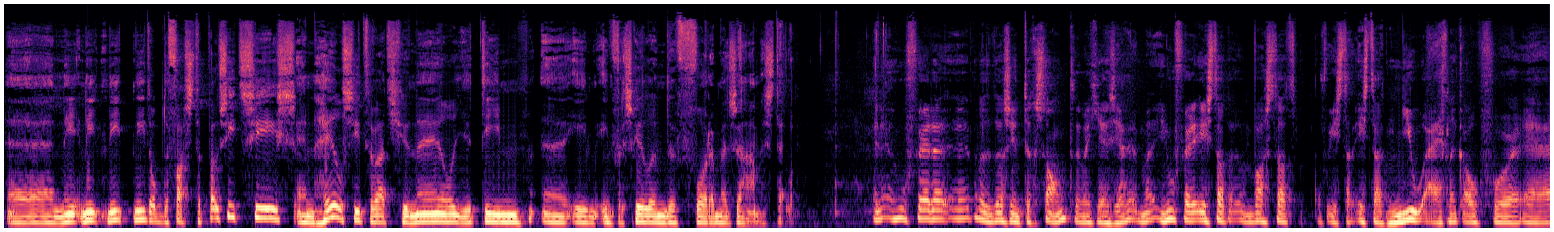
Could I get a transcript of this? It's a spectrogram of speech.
ja. niet, niet, niet, niet op de vaste posities en heel situationeel je team in, in verschillende vormen samenstellen. En in hoeverre, dat is interessant wat jij zegt, maar in hoeverre is dat, was dat, of is dat, is dat nieuw eigenlijk ook voor uh,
